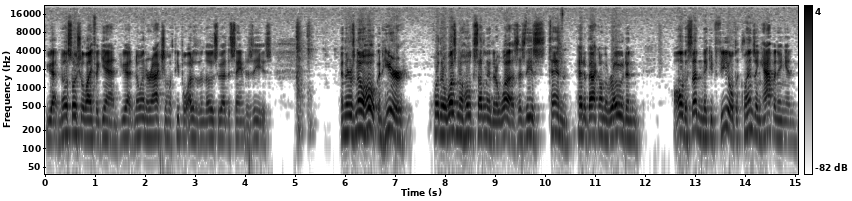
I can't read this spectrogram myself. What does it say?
You had no social life again. You had no interaction with people other than those who had the same disease. And there was no hope. And here, where there was no hope, suddenly there was. As these ten headed back on the road, and all of a sudden they could feel the cleansing happening, and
